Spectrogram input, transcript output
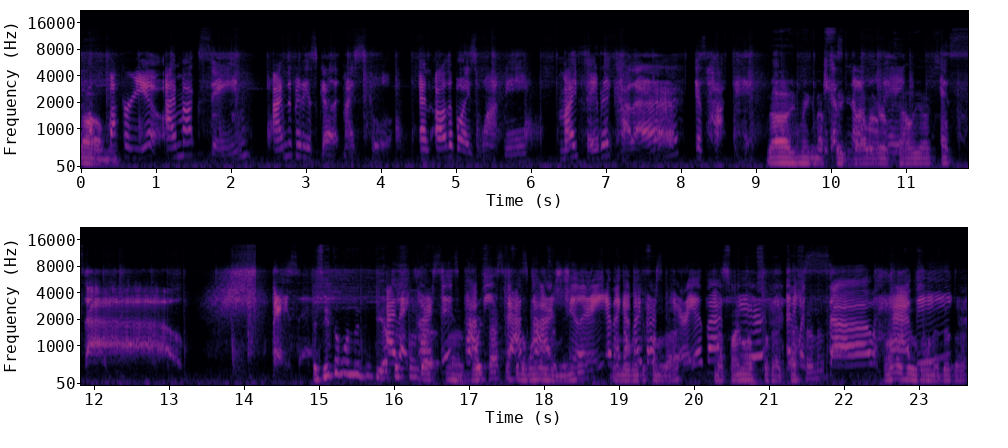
Who Oh, the fuck are you? I'm Maxine. I'm the prettiest girl at my school. And all the boys want me. My favorite color is hot pink. Ah, you're making that Because fake Valley normal or Cali accent. It's so basic. Is he the one that did the I like episode that horses, uh, puppies, voice actor for the one that cars, was in Mean chili, Girls? and I got my making fun first of that? period In the last final year, episode that and it was it? so I don't know if the one that happy. did that.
